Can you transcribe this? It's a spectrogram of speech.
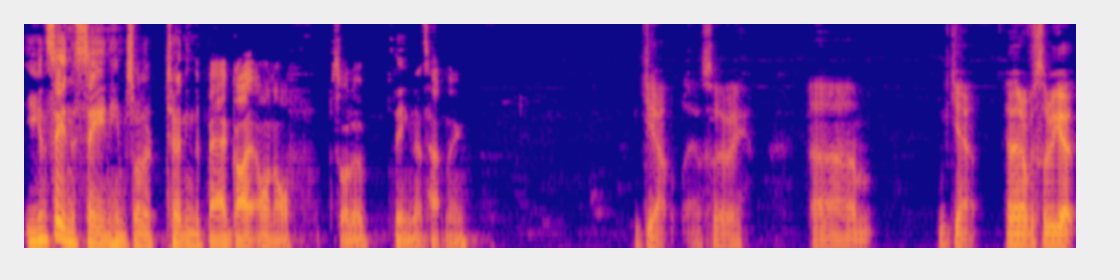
you can see in the scene him sort of turning the bad guy on off sort of thing that's happening. Yeah, absolutely. Um, yeah, and then obviously we get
